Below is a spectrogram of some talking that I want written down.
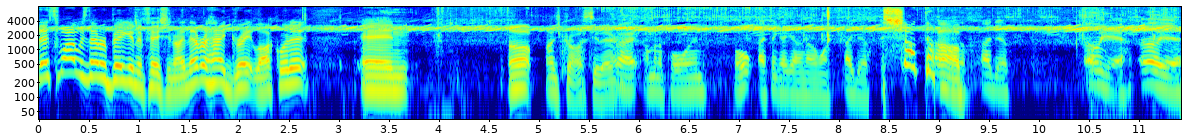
that's why I was never big into fishing. I never had great luck with it, and oh, I just crossed you there. right, I'm gonna pull in. Oh, I think I got another one. I do. Shut up. I do. Oh yeah. Oh yeah.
